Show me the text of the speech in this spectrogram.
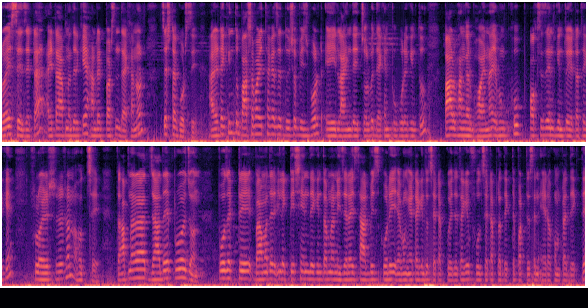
রয়েছে যেটা, এটা আপনাদেরকে হান্ড্রেড পার্সেন্ট দেখানোর চেষ্টা করছি। আর এটা কিন্তু বাসা বাড়ি থাকা যে দুইশো বিশ ভোল্ট, এই লাইন দিয়ে চলবে। দেখেন পুকুরে কিন্তু পার ভাঙার ভয় নাই এবং খুব অক্সিজেন কিন্তু এটা থেকে ফ্লোরেশন হচ্ছে। তো আপনারা যাদের প্রয়োজন প্রজেক্টে বা আমাদের ইলেকট্রিশিয়ান দিয়ে কিন্তু আমরা নিজেরাই সার্ভিস করি এবং এটা কিন্তু সেট আপ করে দিয়ে থাকি। ফুল সেট আপটা দেখতে পারতেছেন এরকমটা দেখতে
